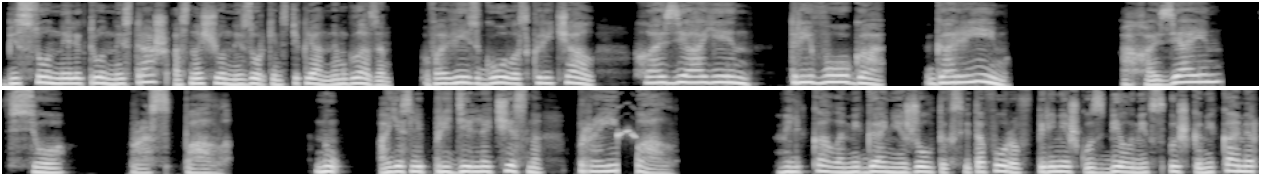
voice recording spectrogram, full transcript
Бессонный электронный страж, оснащенный зорким стеклянным глазом, во весь голос кричал «Хозяин! Тревога! Горим!» А хозяин все проспал. Ну, а если предельно честно, проебал. Мелькало мигание желтых светофоров вперемешку с белыми вспышками камер,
